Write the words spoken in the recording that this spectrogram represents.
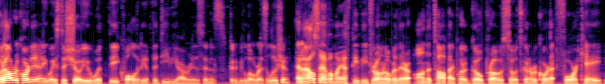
but I'll record it anyways to show you what the quality of the DVR is, and it's going to be low resolution. And I also have on my FPV drone over there, on the top I put a GoPro, so it's going to record at 4K,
